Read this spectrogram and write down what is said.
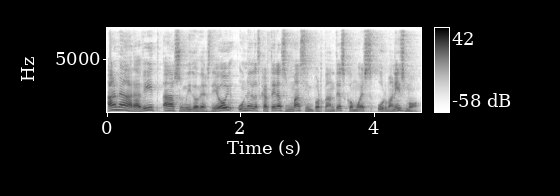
Ana Aravid ha asumido desde hoy una de las carteras más importantes como es urbanismo,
